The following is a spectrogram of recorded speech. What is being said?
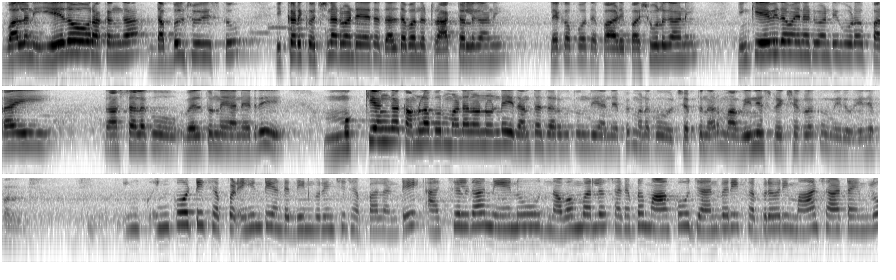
వాళ్ళని ఏదో రకంగా డబ్బులు చూపిస్తూ ఇక్కడికి వచ్చినటువంటి అయితే దళిత బంధు ట్రాక్టర్లు కానీ లేకపోతే పాడి పశువులు కానీ ఇంకే విధమైనటువంటి కూడా పరాయి రాష్ట్రాలకు వెళ్తున్నాయి అనేది ముఖ్యంగా కమలాపూర్ మండలం నుండే ఇదంతా జరుగుతుంది అని చెప్పి మనకు చెప్తున్నారు మా వీ ప్రేక్షకులకు మీరు ఏం చెప్పాలి ఇంకోటి చెప్ప ఏంటి అంటే దీని గురించి చెప్పాలంటే యాక్చువల్గా నేను నవంబర్లో స్టార్ట్ అయినప్పుడు మాకు జనవరి ఫిబ్రవరి మార్చ్ ఆ టైంలో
